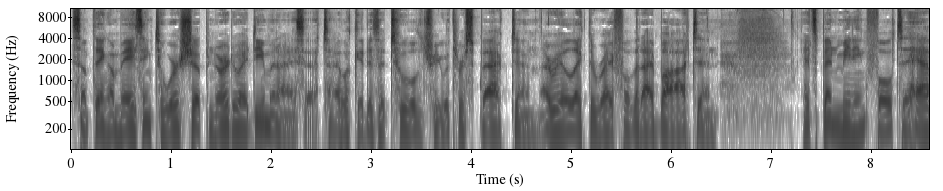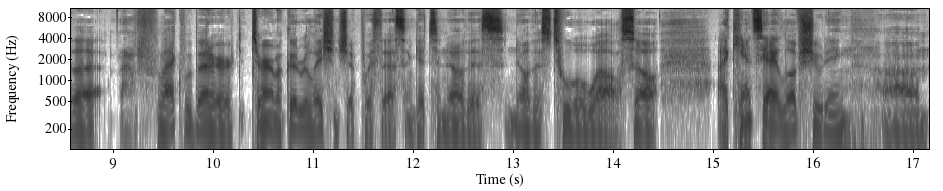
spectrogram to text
something amazing to worship, nor do I demonize it. I look at it as a tool to treat with respect, and I really like the rifle that I bought, and it's been meaningful to have a, for lack of a better term, a good relationship with this and get to know this, know this tool well. So. I can't say I love shooting um,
